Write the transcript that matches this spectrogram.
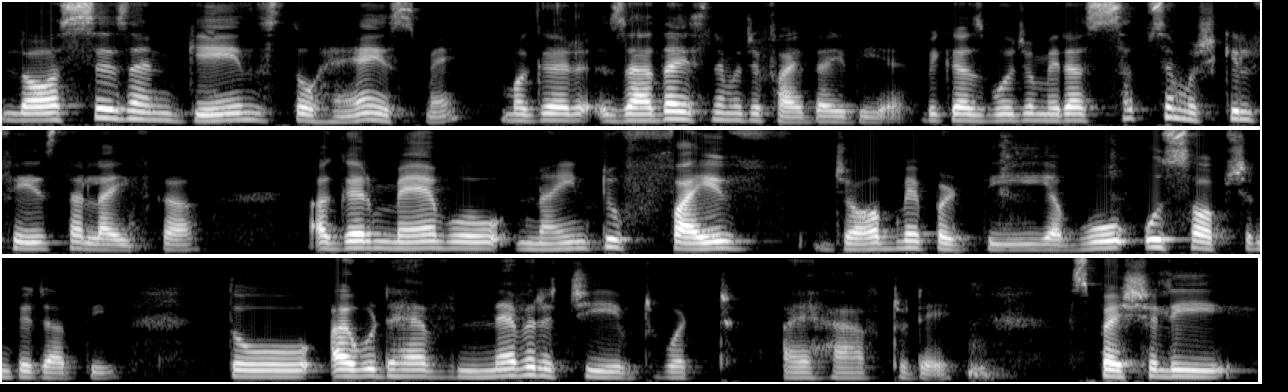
लॉसेस एंड गेन्स तो हैं इसमें मगर ज़्यादा इसने मुझे फ़ायदा ही दिया है बिकॉज़ वो जो मेरा सबसे मुश्किल फ़ेज़ था लाइफ का अगर मैं वो नाइन टू फाइव जॉब में पढ़ती या वो उस ऑप्शन पे जाती तो I would have never achieved what I have today specially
